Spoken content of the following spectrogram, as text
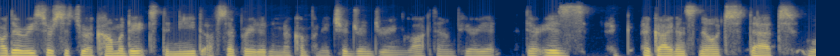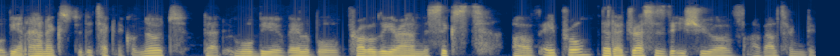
Are there resources to accommodate the need of separated and accompanied children during lockdown period? There is a guidance note that will be an annex to the technical note that will be available probably around the 6th of April that addresses the issue of, of alternative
